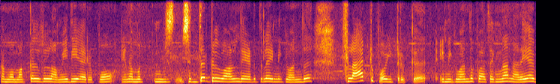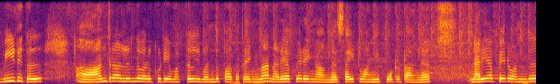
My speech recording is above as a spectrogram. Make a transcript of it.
நம்ம மக்கள்கள் அமைதியாக இருப்போம். ஏன்னா சித்தர்கள் வாழ்ந்த இடத்துல இன்றைக்கி வந்து ஃப்ளாட் போயிட்டுருக்கு இன்றைக்கி வந்து பார்த்திங்கன்னா நிறையா வீடுகள் ஆந்திராலேருந்து வரக்கூடிய மக்கள் வந்து பார்த்துட்டிங்கன்னா நிறையா பேர் எங்கள் அங்கே சைட் வாங்கி போட்டுட்டாங்க. நிறையா பேர் வந்து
